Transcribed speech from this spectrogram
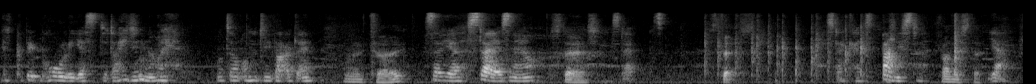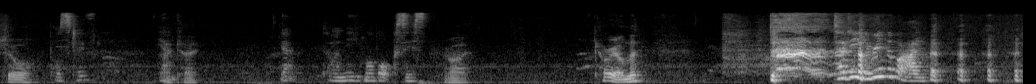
a little bit poorly yesterday, didn't I? I don't want to do that again. Okay. So yeah, stairs now. Stairs. Steps. Steps. Staircase. Banister. Banister. Yeah. Sure. Positive. Yeah. Okay. Yeah. So I need more boxes. Right. Carry on then. Teddy, you're in the way.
